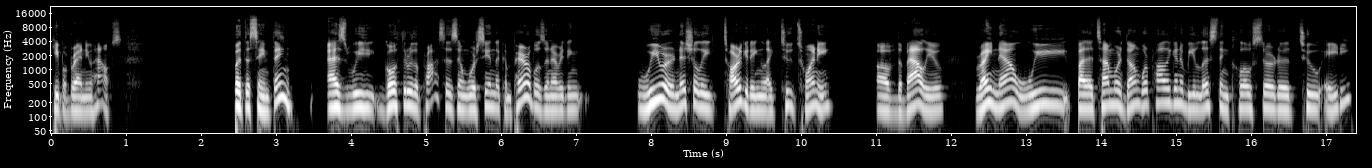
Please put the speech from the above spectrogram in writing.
keep a brand new house but the same thing as we go through the process and we're seeing the comparables and everything we were initially targeting like 220 of the value. Right now, we by the time we're done, we're probably going to be listing closer to 280.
